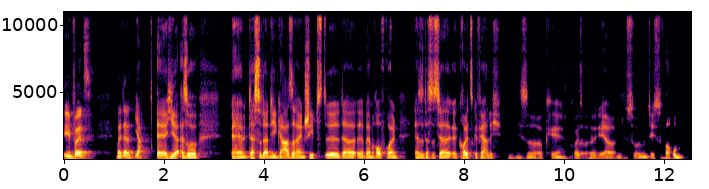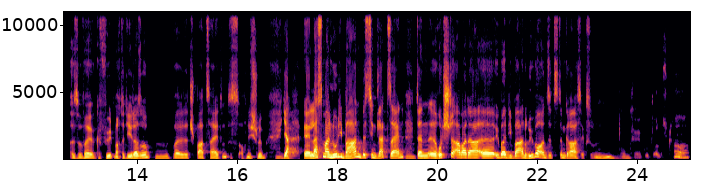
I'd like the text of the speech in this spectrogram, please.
Jedenfalls meinte er, ja, äh, hier, also, äh, dass du da die Gase reinschiebst, äh, da äh, beim Raufrollen, also das ist ja äh, kreuzgefährlich. Ich so, okay. Kreuzgefährlich. Äh, ja, und ich so, und ich so, warum? Also, weil gefühlt macht das jeder so, Mhm. weil das spart Zeit und das ist auch nicht schlimm. Mhm. Ja, äh, lass mal nur die Bahn ein bisschen glatt sein, Mhm. dann äh, rutscht du aber da äh, über die Bahn rüber und sitzt im Gras. Ich so, mhm, okay, gut, alles klar.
